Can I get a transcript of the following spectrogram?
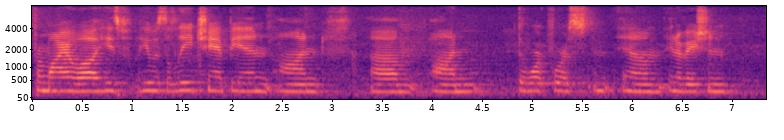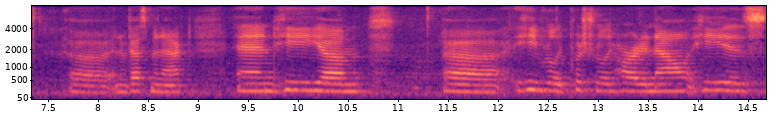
from Iowa. He's he was the lead champion on um, on the Workforce um, Innovation uh, and Investment Act, and he um, uh, he really pushed really hard. And now he is,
